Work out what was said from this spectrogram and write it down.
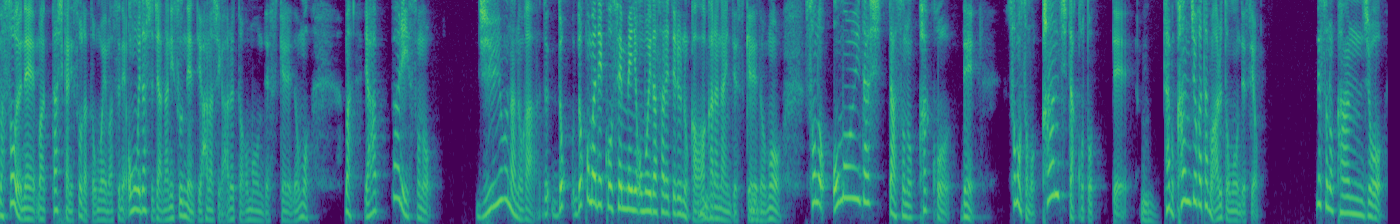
まあそうよね。まあ確かにそうだと思いますね。思い出してじゃあ何すんねんっていう話があると思うんですけれども、まあやっぱりその、重要なのが、ど、どどこまでこう鮮明に思い出されてるのかはわからないんですけれども、その思い出したその過去で、そもそも感じたことって、うん多分感情が多分あると思うんですよ。で、その感情。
